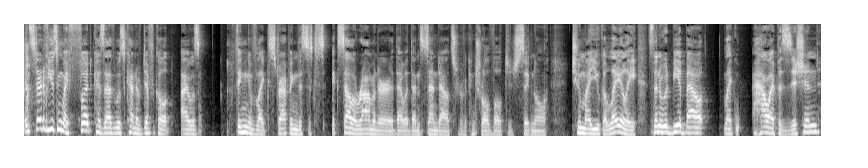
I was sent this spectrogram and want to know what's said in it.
instead of using my foot because that was kind of difficult. I was thinking of like strapping this accelerometer that would then send out sort of a control voltage signal to my ukulele. So then it would be about like how I positioned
